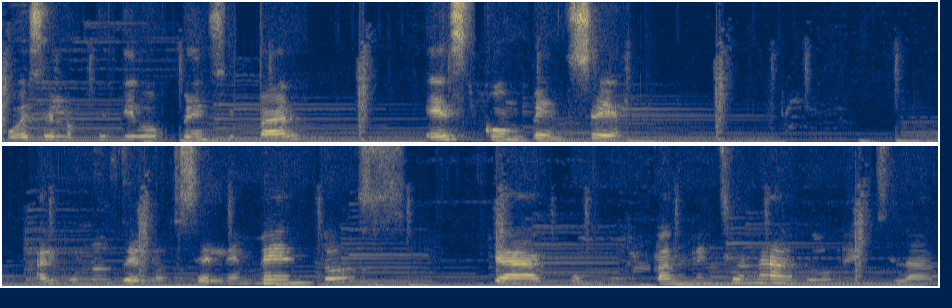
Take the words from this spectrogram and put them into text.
pues el objetivo principal es convencer. Algunos de los elementos, ya como lo han mencionado, es la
